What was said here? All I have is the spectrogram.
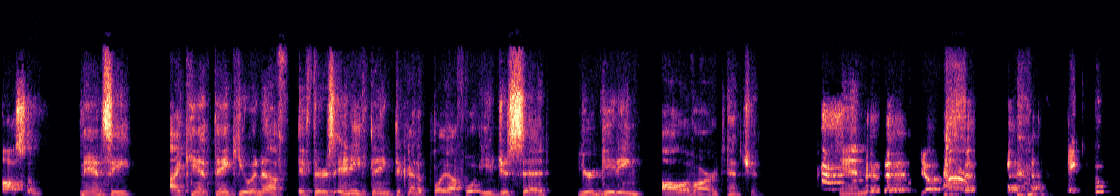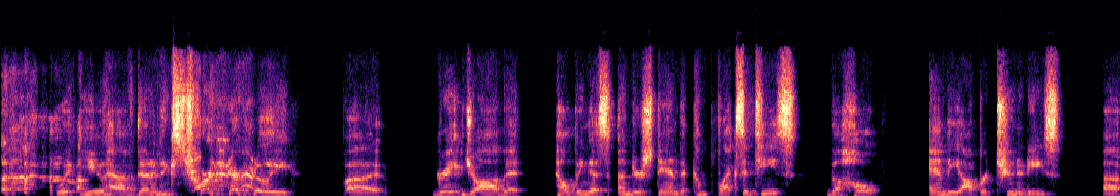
awesome nancy i can't thank you enough if there's anything to kind of play off what you just said you're getting all of our attention. And Thank you. you have done an extraordinarily uh, great job at helping us understand the complexities, the hope, and the opportunities uh,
